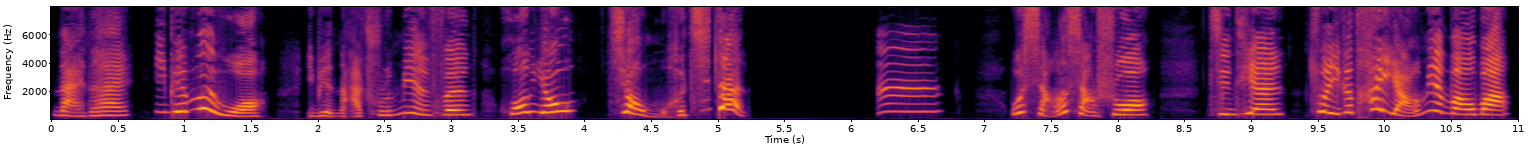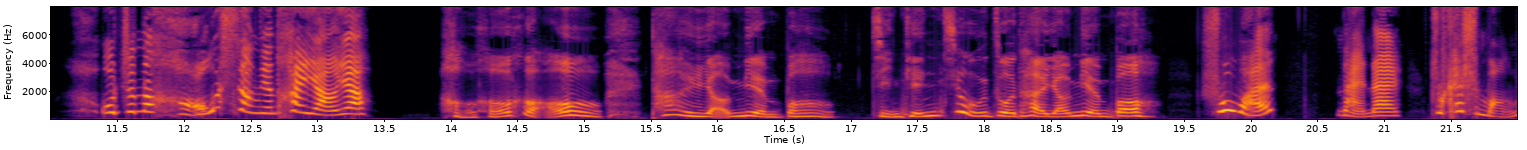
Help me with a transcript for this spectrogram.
奶奶一边问我，一边拿出了面粉、黄油、酵母和鸡蛋。嗯，我想了想，说：“今天做一个太阳面包吧。”我真的好想念太阳呀！好，好，好，太阳面包，今天就做太阳面包。说完，奶奶就开始忙碌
